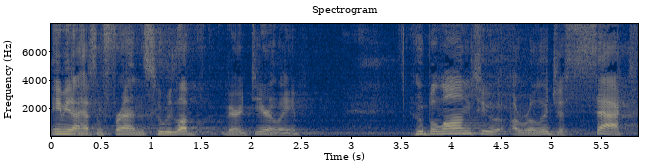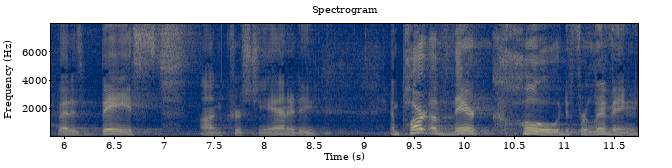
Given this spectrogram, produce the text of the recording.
Amy and I have some friends who we love very dearly who belong to a religious sect that is based on Christianity. And part of their code for living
